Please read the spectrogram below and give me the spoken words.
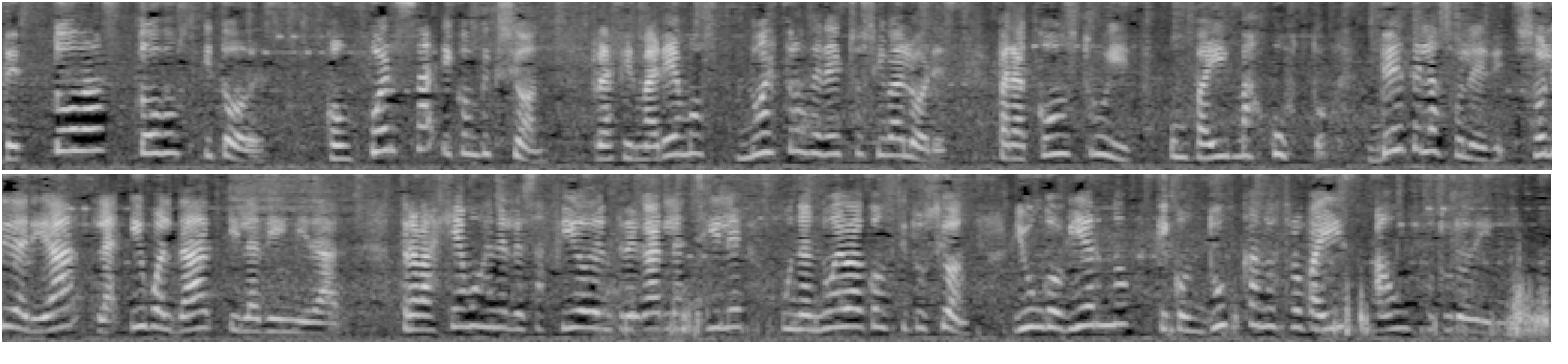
de todas, todos y todes. Con fuerza y convicción reafirmaremos nuestros derechos y valores para construir un país más justo desde la solidaridad, la igualdad y la dignidad. Trabajemos en el desafío de entregarle a Chile una nueva constitución y un gobierno que conduzca a nuestro país a un futuro digno.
